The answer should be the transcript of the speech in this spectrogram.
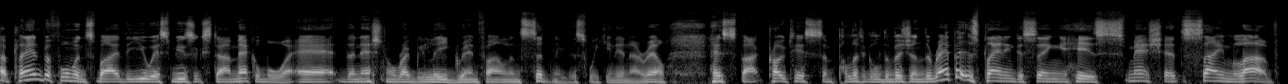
A planned performance by the US music star Macklemore at the National Rugby League Grand Final in Sydney this weekend, NRL, has sparked protests and political division. The rapper is planning to sing his smash hit Same Love,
